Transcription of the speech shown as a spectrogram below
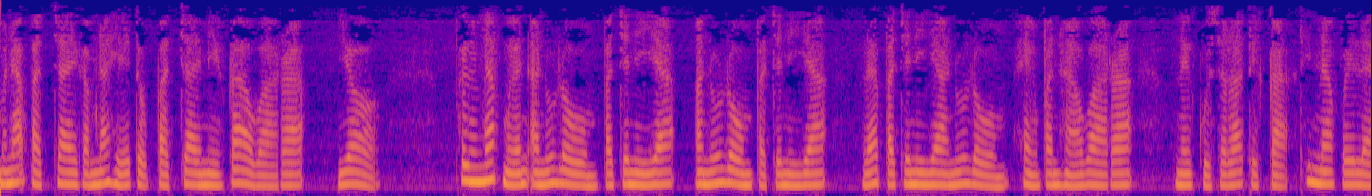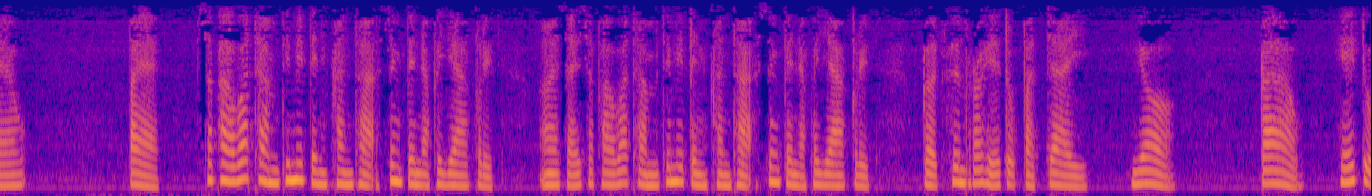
มณปัจจัยกับนเหตุปัจจัยมีเก้าวาระ ย่อ พึงนับเหมือนอนุโลม ปัจจนิยะ อนุโลม ปัจจนิยะ และปัจจนิยานุโลม แห่งปัญหาวาระ ในกุศลติกะที่นับไว้แล้วแปดสภาวธรรมที่ไม่เป็นคันทะซึ่งเป็นอัพยากฤิอาศัยสภาวธรรมที่ไม่เป็นคันทะซึ่งเป็นอัพยากฤิเกิดขึ้นเพราะเหตุปัจจัย ย่อเก้าเหตุ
